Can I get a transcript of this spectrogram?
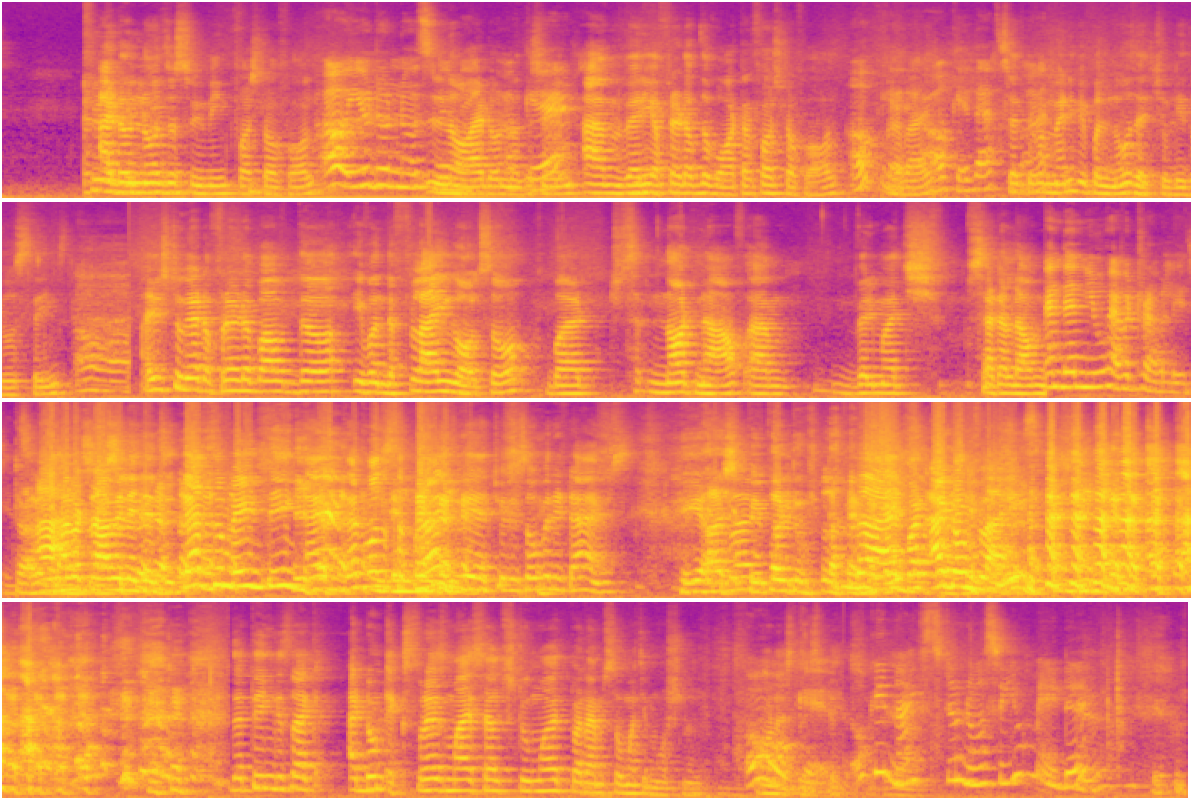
I don't know the swimming first of all. Oh, you don't know swimming. No, I don't know okay. the swimming. I'm very afraid of the water first of all. Okay, Right? okay, that's So fun. many people knows actually those things. Oh, I used to get afraid about the even the flying also, but not now. I'm very much settled down. and then you have a travel agency. Travel I have a travel agency. That's the main thing, and that was surprised me actually so many times. He asked But- people to fly. No, but I don't fly. the thing is like I don't express myself too much, but I'm so much emotional. Oh, honestly okay. speaking. Okay, nice to know. So you made it.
